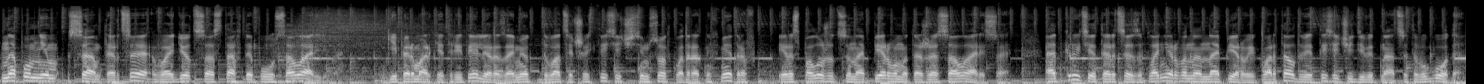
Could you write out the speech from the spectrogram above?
Напомним, сам ТРЦ войдет в состав ТПУ «Соларьева». Гипермаркет ритейлера займет 26 700 квадратных метров и расположится на первом этаже Солариса. Открытие ТРЦ запланировано на первый квартал 2019 года.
